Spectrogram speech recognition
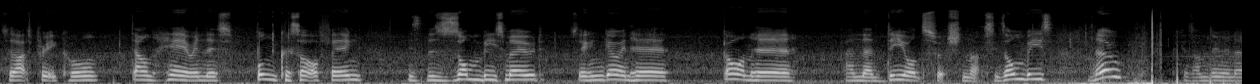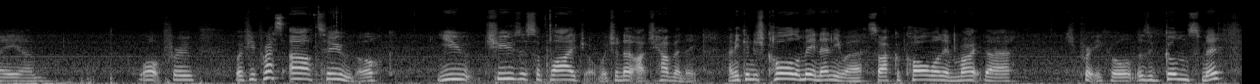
So that's pretty cool. Down here in this bunker sort of thing is the zombies mode. So you can go in here, go on here, and then do you want to switch to Nazi zombies? No, because I'm doing a um, walkthrough. But if you press R2, look, you choose a supply drop, which I don't actually have any, and you can just call them in anywhere. So I could call one in right there, is pretty cool. There's a gunsmith,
